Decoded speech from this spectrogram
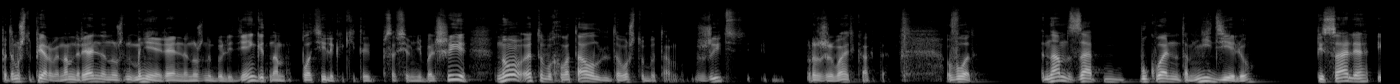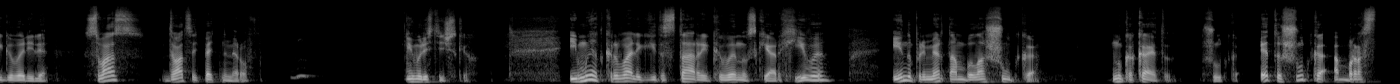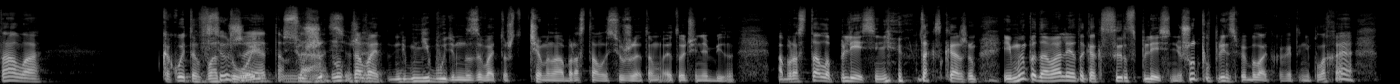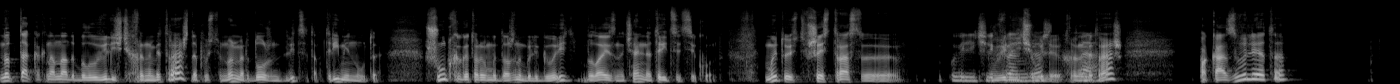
Потому что, первое, нам реально нужны, мне реально нужны были деньги, нам платили какие-то совсем небольшие, но этого хватало для того, чтобы там жить, проживать как-то. Вот. Нам за буквально там неделю писали и говорили, с вас 25 номеров юмористических. И мы открывали какие-то старые КВНовские архивы, и, например, там была шутка. Ну, какая-то шутка. Эта шутка обрастала какой-то водой. Сюжетом, сюжет, да, ну, сюжет. давай не будем называть то, что, чем она обрастала сюжетом, это очень обидно. Обрастала плесенью, так скажем, и мы подавали это как сыр с плесенью. Шутка, в принципе, была какая-то неплохая, но так как нам надо было увеличить хронометраж, допустим, номер должен длиться там 3 минуты. Шутка, которую мы должны были говорить, была изначально 30 секунд. Мы, то есть, в 6 раз э, увеличили, увеличивали хронометраж, хронометраж да. показывали это,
